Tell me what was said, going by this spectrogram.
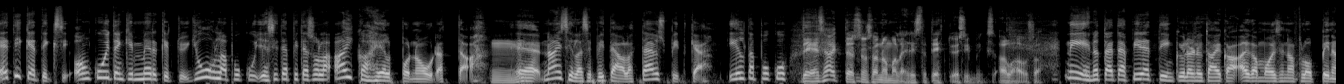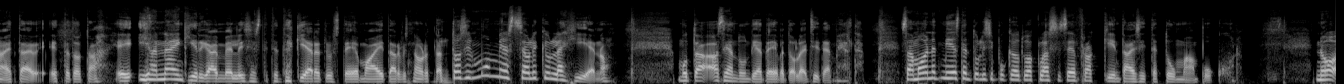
Etiketiksi on kuitenkin merkitty juhlapuku ja sitä pitäisi olla aika helppo noudattaa. Mm. Naisilla se pitää olla täyspitkä iltapuku. Eihän se haittaa, jos on sanomalehdistä tehty esimerkiksi alaosa. Niin, no tätä pidettiin kyllä nyt aika, aikamoisena floppina, että, että tota, ei ihan näin kirjaimellisesti tätä kierrätysteemaa ei tarvitsisi noudattaa. Mm. Tosin mun mielestä se oli kyllä hieno, mutta asiantuntijat eivät ole sitä mieltä. Samoin, että miesten tulisi pukeutua klassiseen frakkiin tai sitten tummaan pukuun. No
